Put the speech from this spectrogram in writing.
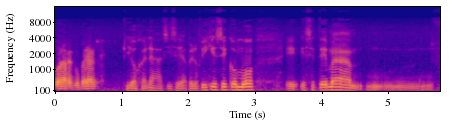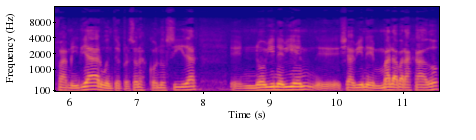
pueda recuperarse. Sí, ojalá así sea. Pero fíjese cómo eh, ese tema mm, familiar o entre personas conocidas eh, no viene bien, eh, ya viene mal abarajado.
